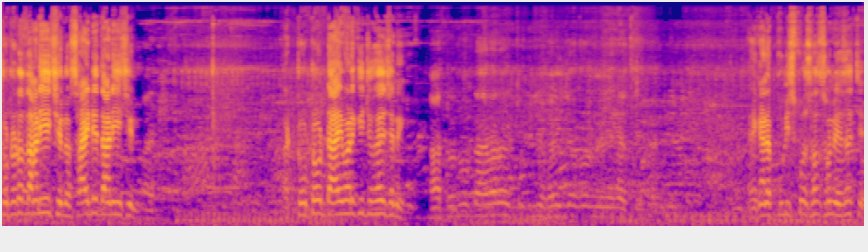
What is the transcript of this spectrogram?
টোটোটা দাঁড়িয়ে ছিল সাইডে দাঁড়িয়ে ছিল। আর টোটোর ড্রাইভার কিছু হয়েছে নাকি? আর টোটো ড্রাইভারও কিছু হয়েছে নিয়ে গেছে। এখানে পুলিশ প্রশাসন এসেছে?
